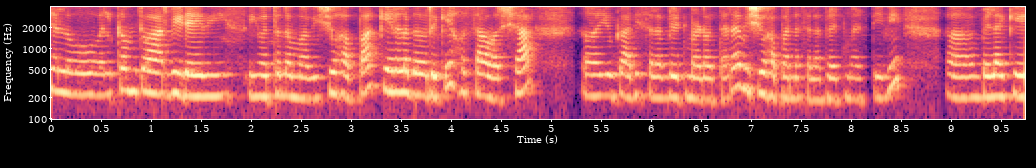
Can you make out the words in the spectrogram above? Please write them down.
Hello welcome to R V diaries ಇವತ್ತು ನಮ್ಮ ವಿಶು ಹಬ್ಬ, ಕೇರಳದವರಿಗೆ ಹೊಸ ವರ್ಷ. ಯುಗಾದಿ ಸೆಲೆಬ್ರೇಟ್ ಮಾಡೋ ಥರ ವಿಶು ಹಬ್ಬನ ಸೆಲೆಬ್ರೇಟ್ ಮಾಡ್ತೀವಿ. ಬೆಳಗ್ಗೆ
